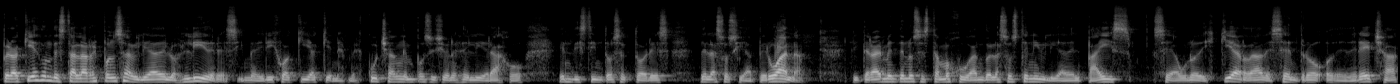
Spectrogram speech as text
Pero aquí es donde está la responsabilidad de los líderes y me dirijo aquí a quienes me escuchan en posiciones de liderazgo en distintos sectores de la sociedad peruana. Literalmente nos estamos jugando la sostenibilidad del país, sea uno de izquierda, de centro o de derecha.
